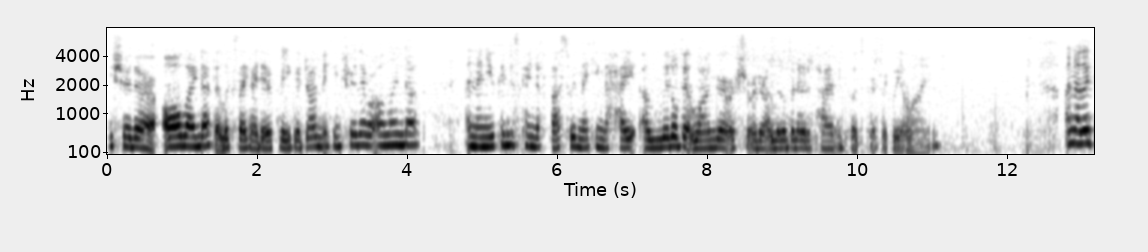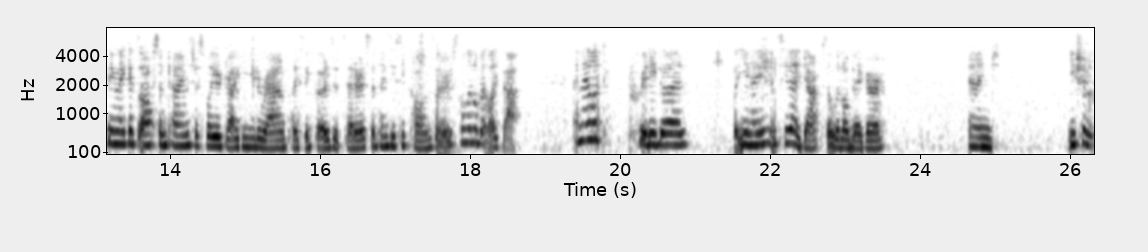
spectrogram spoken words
Be sure they are all lined up. It looks like I did a pretty good job making sure they were all lined up and then you can just kind of fuss with making the height a little bit longer or shorter a little bit at a time until it's perfectly aligned. Another thing that gets off sometimes just while you're dragging it around, placing photos, etc., sometimes you see columns that are just a little bit like that. And they look pretty good, but you know, you can see that gap's a little bigger. And you should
